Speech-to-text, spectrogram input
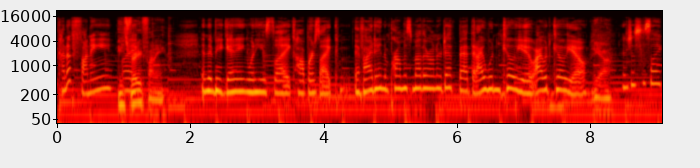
kind of funny. He's like, very funny. In the beginning when he's like Hopper's like, if I didn't promise mother on her deathbed that I wouldn't kill you, I would kill you. Yeah. And just is like,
